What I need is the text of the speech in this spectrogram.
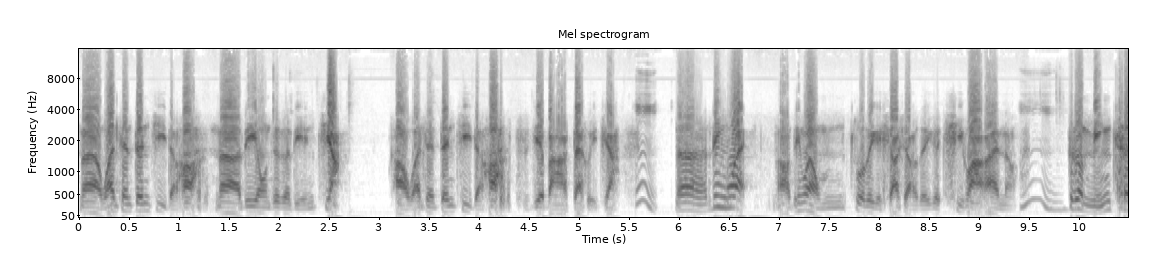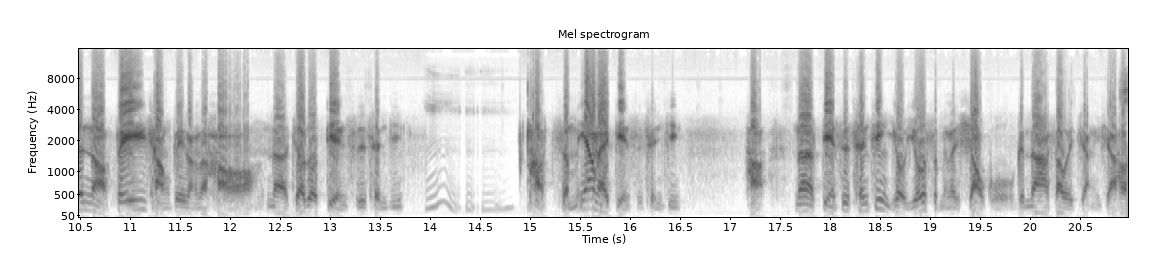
那完成登记的哈，那利用这个廉价，好，完成登记的哈，直接把它带回家。嗯。那另外啊，另外我们做了一个小小的一个企划案呢。嗯。这个名称呢，非常非常的好哦，那叫做点石成金。嗯嗯嗯。好，怎么样来点石成金？好，那点石成金以后有什么样的效果？我跟大家稍微讲一下哈。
